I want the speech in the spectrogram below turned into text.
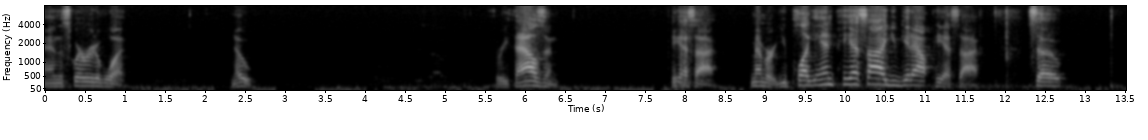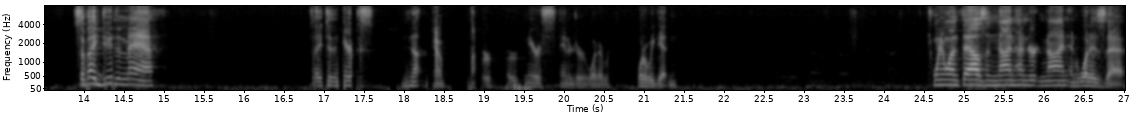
and the square root of what? No. 3,000 PSI. Remember, you plug in PSI, you get out PSI. So somebody do the math. Say to the nearest number or nearest integer or whatever. What are we getting? 21,909. And what is that?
